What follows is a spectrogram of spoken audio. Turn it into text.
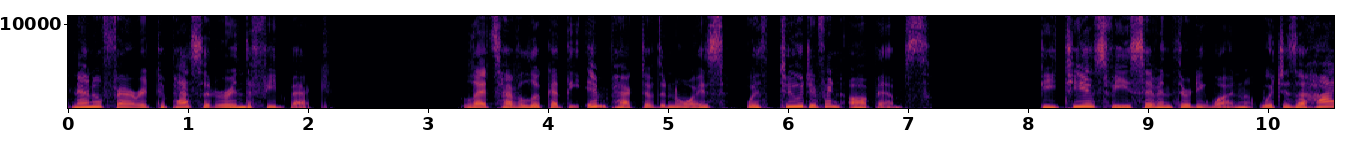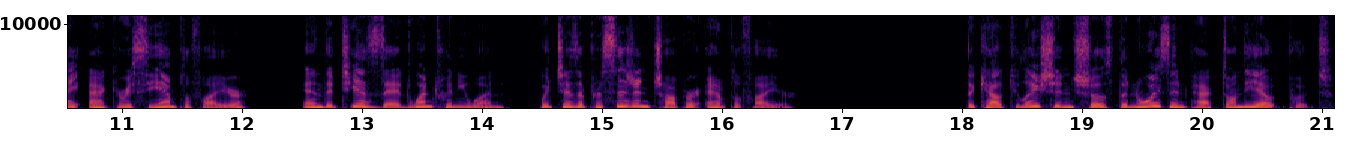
nanofarad capacitor in the feedback. Let's have a look at the impact of the noise with two different op-amps the TSV731, which is a high accuracy amplifier, and the TSZ121, which is a precision chopper amplifier. The calculation shows the noise impact on the output.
